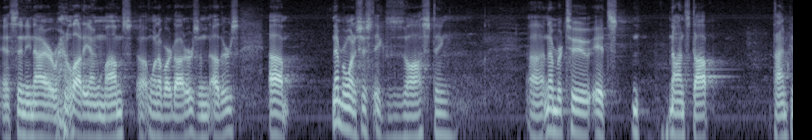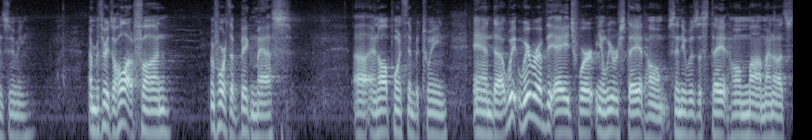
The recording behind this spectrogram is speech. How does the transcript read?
as Cindy and I are around a lot of young moms, uh, one of our daughters and others. Um, number one, it's just exhausting. Uh, number two, it's nonstop, time consuming. Number three, it's a whole lot of fun. Number four, it's a big mess, uh, and all points in between. And uh, we, we were of the age where you know we were stay at home. Cindy was a stay at home mom. I know it's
